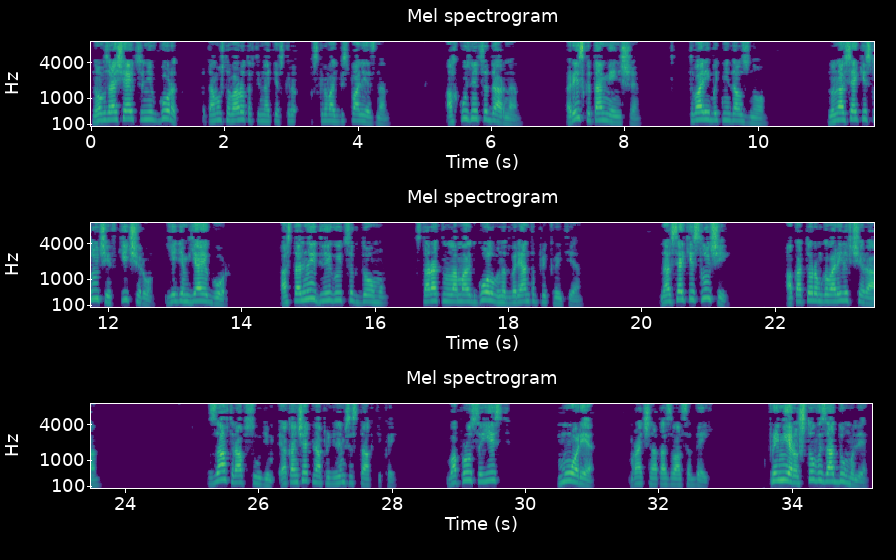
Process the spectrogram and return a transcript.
но возвращаются не в город, потому что ворота в темноте вскры... вскрывать бесполезно. Ах, кузница Дарна. Риска там меньше. Твари быть не должно. Но на всякий случай в Кичеру едем я и Гор. Остальные двигаются к дому, старательно ломают голову над вариантом прикрытия. На всякий случай, о котором говорили вчера. Завтра обсудим и окончательно определимся с тактикой. Вопросы есть? Море! — мрачно отозвался Дэй. — К примеру, что вы задумали?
